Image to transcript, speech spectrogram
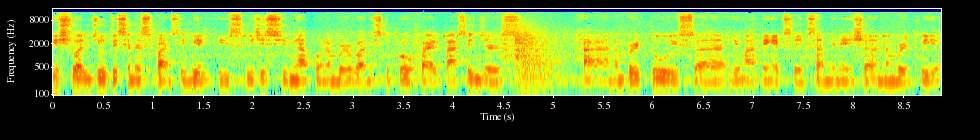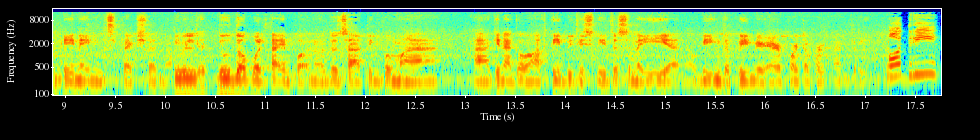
usual duties and responsibilities which is yun nga po number one is to profile passengers. Uh, number two is uh, yung ating x-ray examination. Number three, yung canine inspection. No? We will do double time po no, doon sa ating po mga uh, ginagawang activities dito sa NAIA, no, being the premier airport of our country. Audrey,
